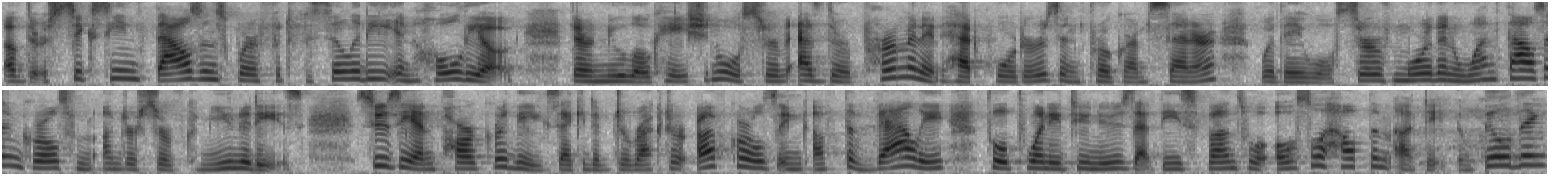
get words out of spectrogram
of their 16,000 square foot facility in Holyoke. Their new location will serve as their permanent headquarters and program center, where they will serve more than 1,000 girls from underserved communities. Suzanne Parker, the executive director of Girls Inc. of the Valley, told 22 News that these funds will also help them update the building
